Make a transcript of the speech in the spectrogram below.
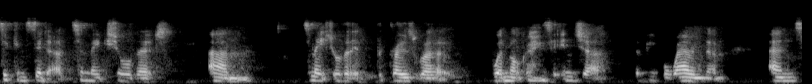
to consider to make sure that um, to make sure that the clothes were were not going to injure the people wearing them. And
